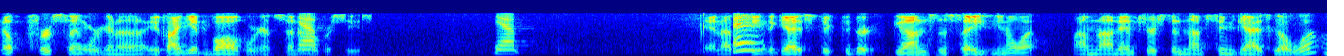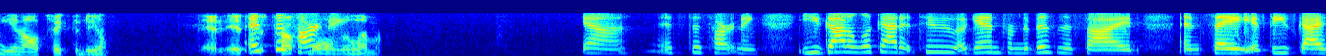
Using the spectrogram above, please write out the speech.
Nope. First thing we're gonna, if I get involved, we're gonna send Yep. it overseas. Yep. And I've Eh. seen the guys stick to their guns and say, you know what, I'm not interested. And I've seen guys go, well, you know, I'll take the deal. And it's, It's a tough moral dilemma. Yeah, it's disheartening. You got to look at it too again from the business side and say if these guys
